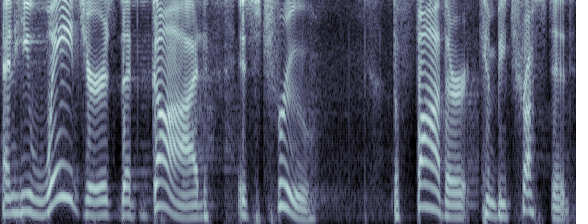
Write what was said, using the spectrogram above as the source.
and he wagers that God is true. The Father can be trusted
